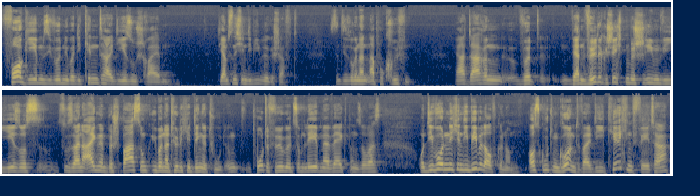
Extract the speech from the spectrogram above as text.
vorgeben, sie würden über die Kindheit Jesu schreiben. Die haben es nicht in die Bibel geschafft. Das sind die sogenannten Apokryphen. Ja, darin wird, werden wilde Geschichten beschrieben, wie Jesus zu seiner eigenen Bespaßung übernatürliche Dinge tut. Tote Vögel zum Leben erweckt und sowas. Und die wurden nicht in die Bibel aufgenommen. Aus gutem Grund, weil die Kirchenväter,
